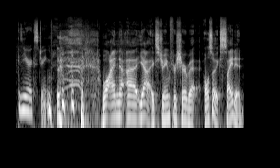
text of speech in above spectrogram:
Because you're extreme. Well, I know, uh, yeah, extreme for sure, but also excited.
